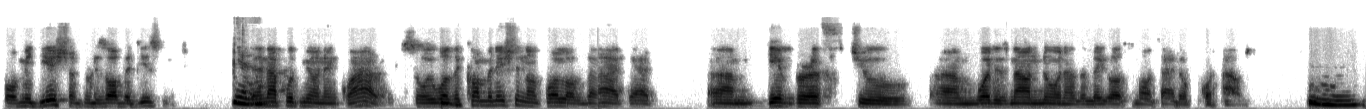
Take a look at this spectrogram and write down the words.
for mediation to resolve the dispute. Yeah. Then that put me on inquiry. So it was mm-hmm. a combination of all of that that um, gave birth to um, what is now known as the Lagos Multi-Door Courthouse. Mm-hmm.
